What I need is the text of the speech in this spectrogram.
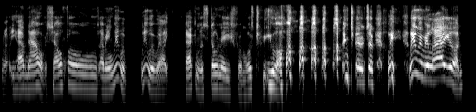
what we have now with cell phones. I mean, we were, we were like back in the stone age for most of you all. in terms of we we would rely on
